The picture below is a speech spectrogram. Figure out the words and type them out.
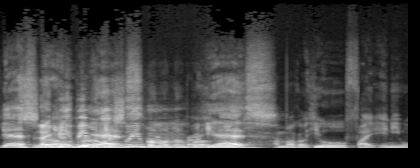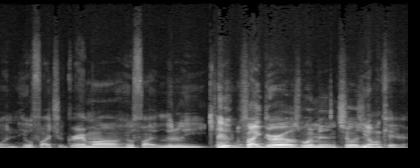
Yes, Like bro. pe- people yes. are sleeping on them, bro. He He will- Yes. I'm not gonna. He will fight anyone. He'll fight your grandma. He'll fight literally. He'll fight girls, women, children. He don't care.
